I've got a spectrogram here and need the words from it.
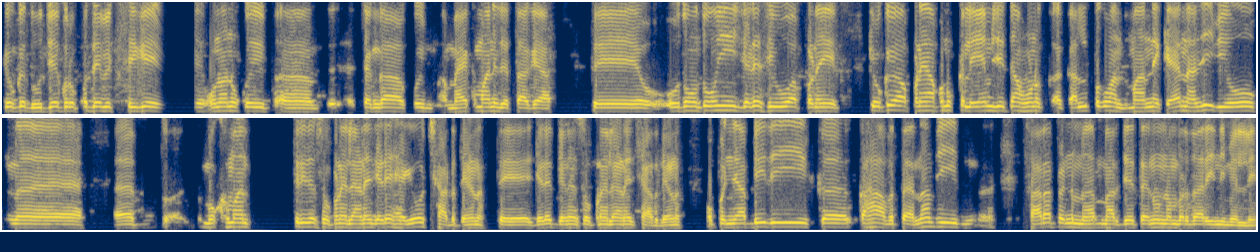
ਕਿਉਂਕਿ ਦੂਜੇ ਗਰੁੱਪ ਦੇ ਵਿੱਚ ਸੀਗੇ, ਉਹਨਾਂ ਨੂੰ ਕੋਈ ਚੰਗਾ ਕੋਈ ਮਹਿਕਮਾ ਨਹੀਂ ਦਿੱਤਾ ਗਿਆ। ਤੇ ਉਦੋਂ ਤੋਂ ਹੀ ਜਿਹੜੇ ਸੀ ਉਹ ਆਪਣੇ ਕਿਉਂਕਿ ਆਪਣੇ ਆਪ ਨੂੰ ਕਲੇਮ ਜਿੱਦਾਂ ਹੁਣ ਕੱਲ ਭਗਵੰਤ ਮਾਨ ਨੇ ਕਹਿਣਾ ਜੀ ਵੀ ਉਹ ਮੁੱਖ ਮੰਤਰੀ ਦੇ ਸੁਪਨੇ ਲੈਣੇ ਜਿਹੜੇ ਹੈਗੇ ਉਹ ਛੱਡ ਦੇਣ ਤੇ ਜਿਹੜੇ ਦਿਨੇ ਸੁਪਨੇ ਲੈਣੇ ਛੱਡ ਦੇਣ। ਉਹ ਪੰਜਾਬੀ ਦੀ ਇੱਕ ਕਹਾਵਤ ਹੈ ਨਾ ਵੀ, ਸਾਰਾ ਪਿੰਡ ਮਰ ਜੇ ਤੈਨੂੰ ਨੰਬਰਦਾਰੀ ਨਹੀਂ ਮਿਲਣੀ।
